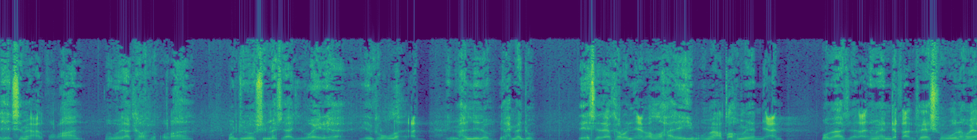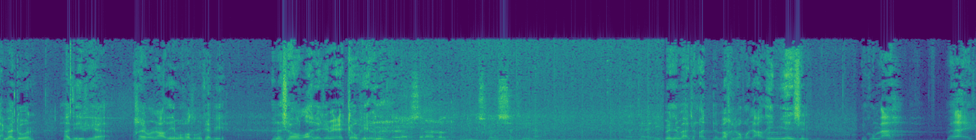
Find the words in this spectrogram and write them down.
لسماع القرآن والمذاكرة في القرآن والجلوس في المساجد وغيرها يذكر الله العبد يهلله يحمده ليتذاكروا نعم الله عليهم وما أعطاهم من النعم وما زال عنهم من النقم فيشكرونه ويحمدونه. هذه فيها خير عظيم وفضل كبير. نسأل الله لجميع التوفيق. نعم. بالنسبة للسكينة مثل ما تقدم مخلوق عظيم ينزل يكون معه ملائكة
